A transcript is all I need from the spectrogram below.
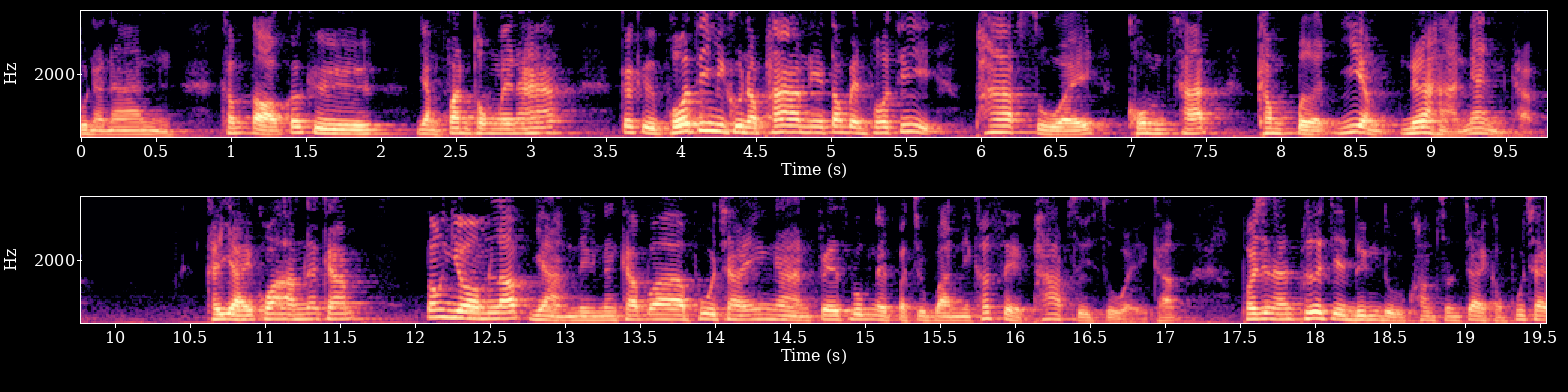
คุณอนันต์คำตอบก็คืออย่างฟันธงเลยนะฮะก็คือโพสต์ที่มีคุณภาพเนี่ยต้องเป็นโพสต์ที่ภาพสวย คมชัดคำเปิดเยี่ยม เนื้อหาแน่นครับ ขยายความนะครับ ต้องยอมรับอย่างหนึ่งนะครับว่าผู้ใช้งาน Facebook ในปัจจุบันนี้เขาเสพภาพสวยๆครับเพราะฉะนั้นเพื่อจะดึงดูดความสนใจของผู้ใช้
